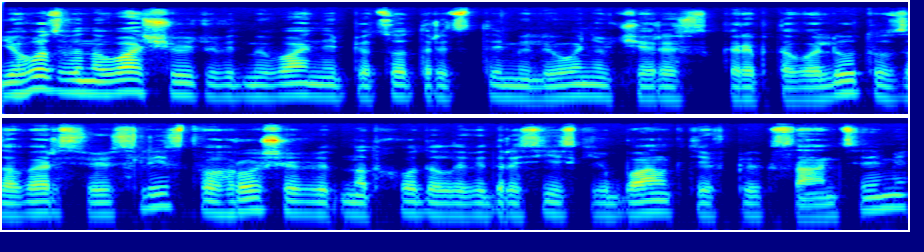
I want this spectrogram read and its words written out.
Його звинувачують у відмиванні 530 мільйонів через криптовалюту. За версією слідства, гроші надходили від російських банків під санкціями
